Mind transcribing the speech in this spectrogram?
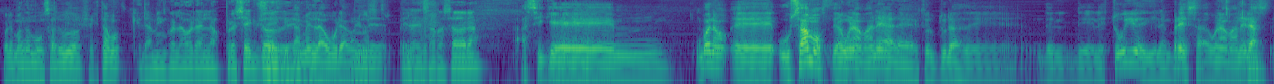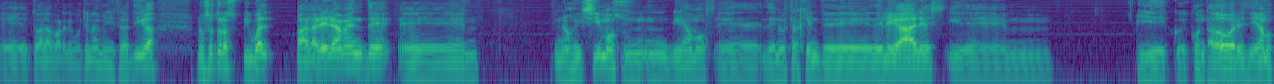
Pues le mandamos un saludo, ya estamos. Que también colabora en los proyectos Sí, que también labura con nosotros. de la desarrolladora. Así que, mm, bueno, eh, usamos de alguna manera las estructuras de- del, del estudio y de la empresa. De alguna manera, eh, toda la parte de cuestión administrativa. Nosotros, igual, paralelamente, eh, nos hicimos, digamos, de nuestra gente de, de legales y de, mm, y de contadores, digamos,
